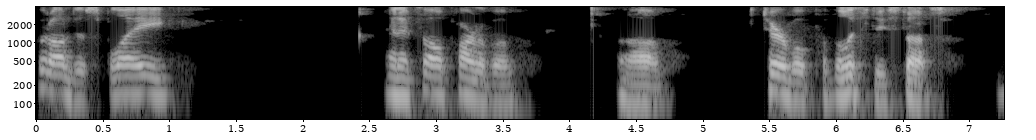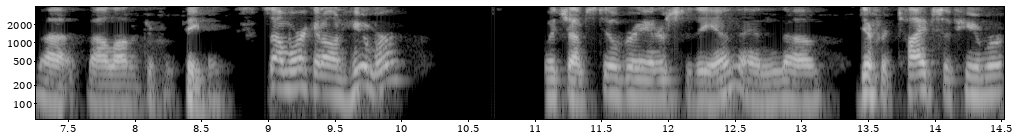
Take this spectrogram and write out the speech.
put on display, and it's all part of a terrible publicity stunts by, by a lot of different people. So I'm working on humor, which I'm still very interested in, and uh, different types of humor.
